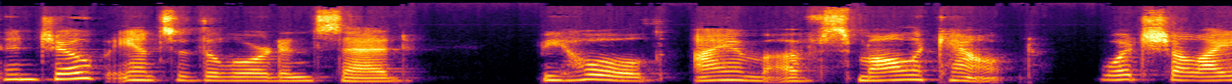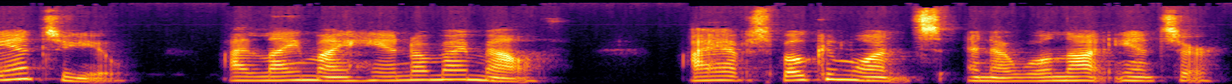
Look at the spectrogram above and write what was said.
Then Job answered the Lord and said, Behold, I am of small account. What shall I answer you? I lay my hand on my mouth. I have spoken once, and I will not answer,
